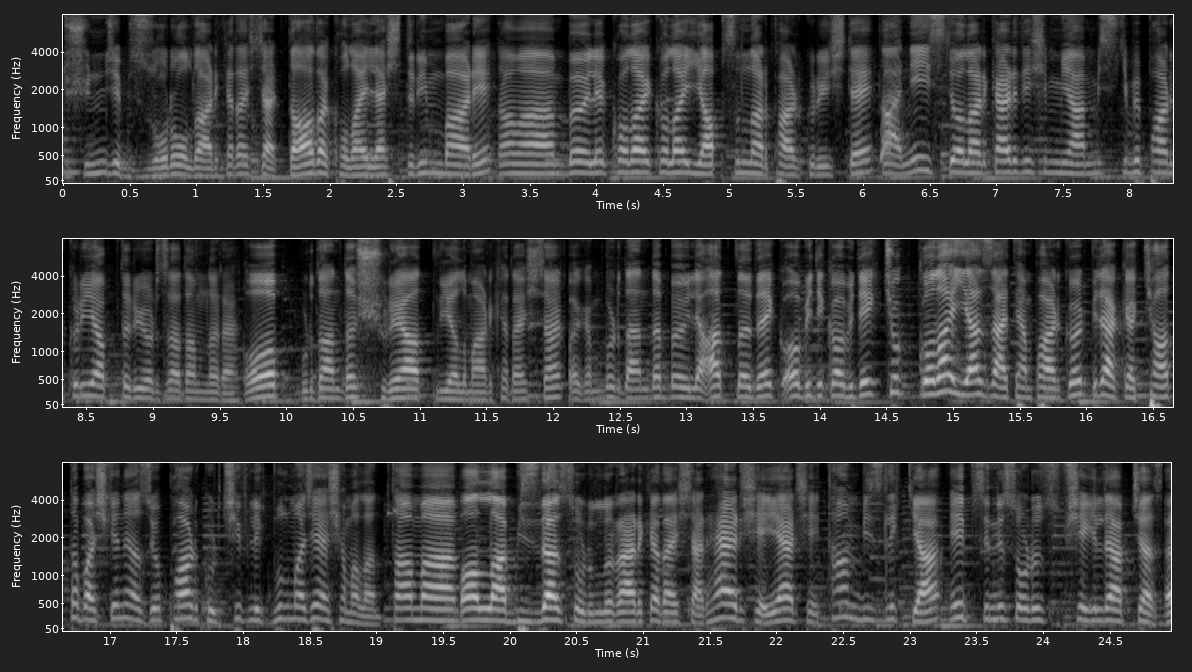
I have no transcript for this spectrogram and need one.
düşününce bir zor oldu arkadaşlar. Daha da kolaylaştırayım bari. Tamam böyle kolay kolay yapsınlar parkuru işte. Daha ne istiyorlar kardeşim ya? Mis gibi parkuru yaptırıyoruz adamlara. Hop buradan da şuraya atlayalım arkadaşlar. Bakın buradan da böyle atladık. Obidik obidik. Çok kolay ya zaten parkur. Bir dakika kağıtta başka ne yazıyor? Parkur, çiftlik, bulmaca, yaşam alanı. Tamam. Vallahi bizden sorulur arkadaşlar. Her şey her şey tam bizlik ya. Hepsini sorunsuz bir şekilde yapacağız. Ee,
